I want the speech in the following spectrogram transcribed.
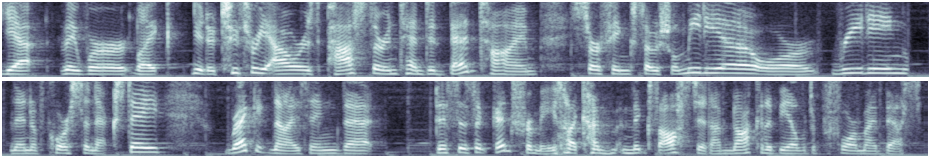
yet they were like, you know, two, three hours past their intended bedtime, surfing social media or reading. And then, of course, the next day, recognizing that this isn't good for me. Like, I'm, I'm exhausted. I'm not going to be able to perform my best.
